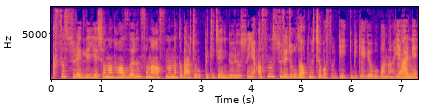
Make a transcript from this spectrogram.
kısa süreli yaşanan hazların sana aslında ne kadar çabuk biteceğini görüyorsun ya. Aslında süreci uzatma çabası gibi geliyor bu bana. Yani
